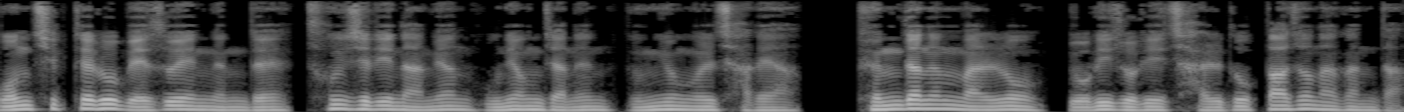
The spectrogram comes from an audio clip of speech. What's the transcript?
원칙대로 매수했는데 손실이 나면 운영자는 응용을 잘해야 된다는 말로 요리조리 잘도 빠져나간다.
